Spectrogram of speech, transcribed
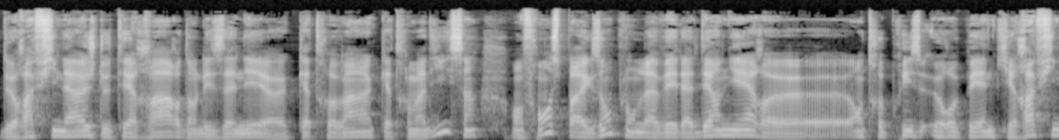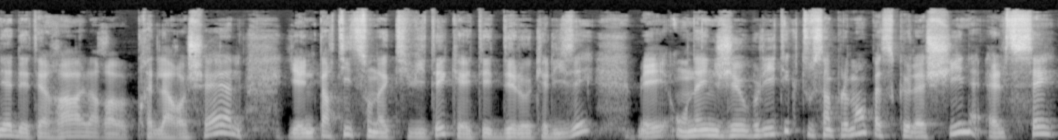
de raffinage de terres rares dans les années 80-90. Hein. En France, par exemple, on avait la dernière entreprise européenne qui raffinait des terres rares près de La Rochelle. Il y a une partie de son activité qui a été délocalisée, mais on a une géopolitique tout simplement parce que la Chine, elle sait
